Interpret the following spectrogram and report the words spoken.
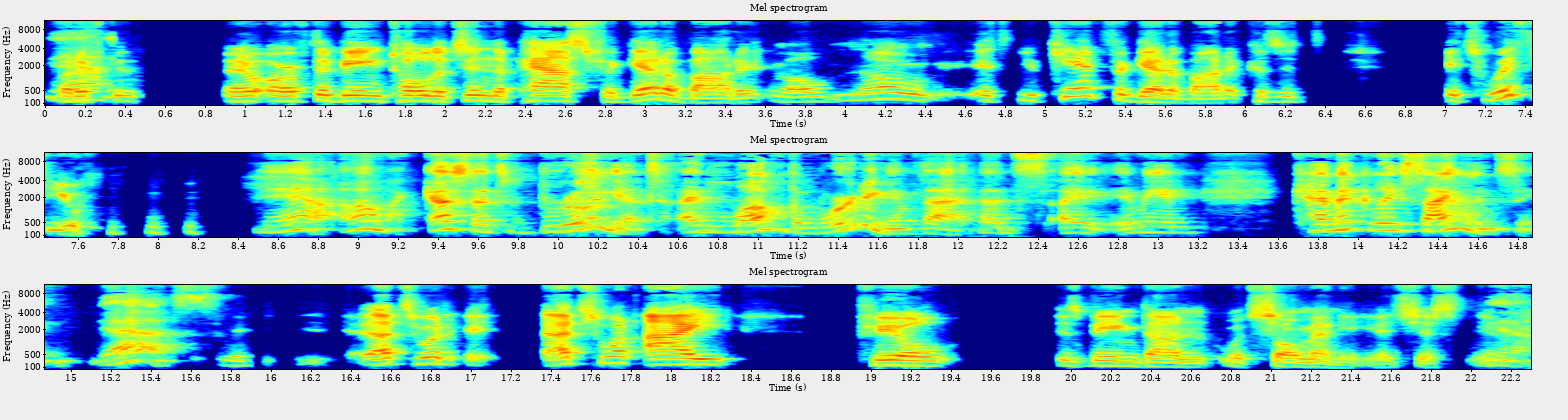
Yeah. But if or if they're being told it's in the past, forget about it. Well, no, it, you can't forget about it because it's it's with you. yeah. Oh my gosh, that's brilliant. I love the wording of that. That's I. I mean, chemically silencing. Yes. That's what that's what I feel is being done with so many. It's just yeah. Know.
